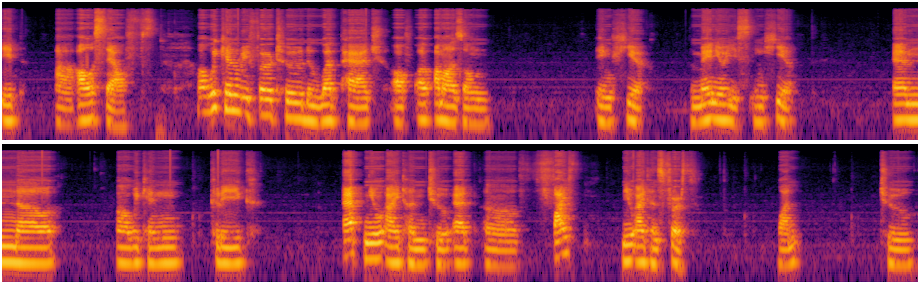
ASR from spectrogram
it uh, ourselves. Uh, we can refer to the web page of uh, Amazon in here. The menu is in here. And now uh, we can click add new item to add uh, five new items first. One, two,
